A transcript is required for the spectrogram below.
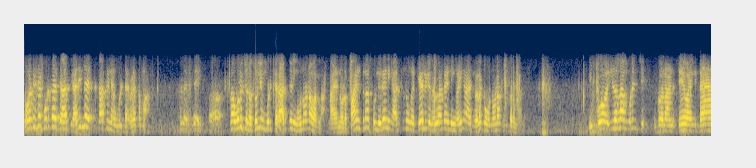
நோட்டீஸே கொடுத்தாச்சு ஆட்சி அதையும் தான் எடுத்து காட்டுனேன் உங்கள்கிட்ட விளக்கமா? நான் ஒரு சொன்ன நான் சொல்லி முடிச்சிடறேன் அடுத்து நீங்கள் ஒன்று ஒன்றா வரலாம். நான் என்னோட பாயிண்ட்ஸ்லாம் சொல்லிடுறேன். நீங்கள் அடுத்து உங்கள் கேள்விகள் எல்லாமே நீங்கள் வைங்க. நான் விளக்கம் ஒன்று ஒன்றா கொடுத்துறேன் நான். இப்போ இதெல்லாம் முடிஞ்சுச்சு. இப்போ நான் ஸ்டே வாங்கிட்டேன்.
